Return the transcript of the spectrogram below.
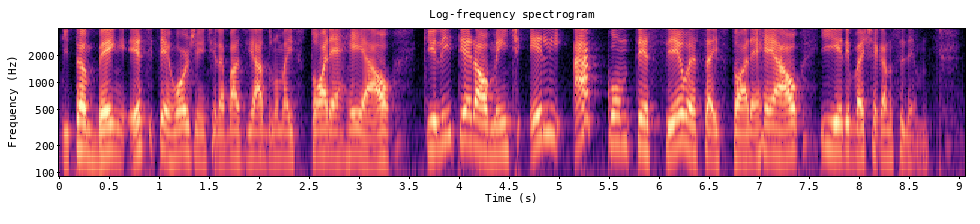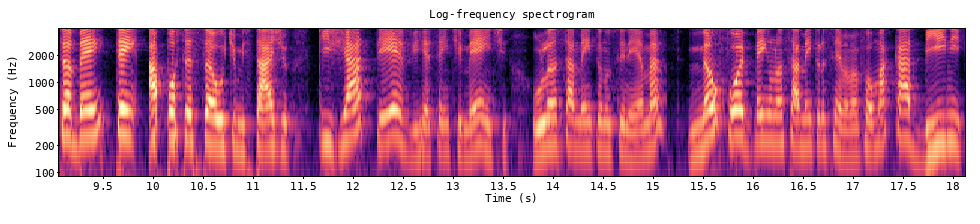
que também, esse terror, gente, ele é baseado numa história real, que literalmente ele aconteceu, essa história real, e ele vai chegar no cinema. Também tem A Possessão Último Estágio, que já teve recentemente o lançamento no cinema. Não foi bem o lançamento no cinema, mas foi uma cabine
